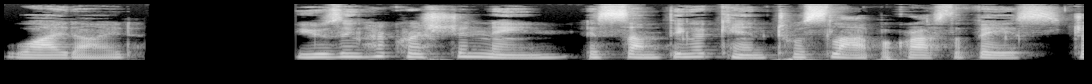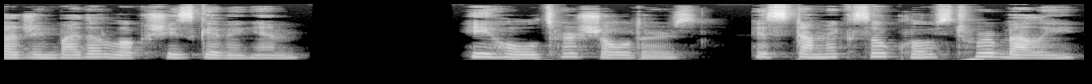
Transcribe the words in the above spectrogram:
wide eyed. Using her Christian name is something akin to a slap across the face, judging by the look she's giving him. He holds her shoulders, his stomach so close to her belly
